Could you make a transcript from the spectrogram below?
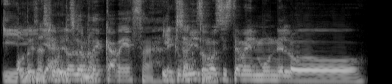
Y O de esas ya- un que dolor no. de cabeza. y tu mismo sistema inmune lo, O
